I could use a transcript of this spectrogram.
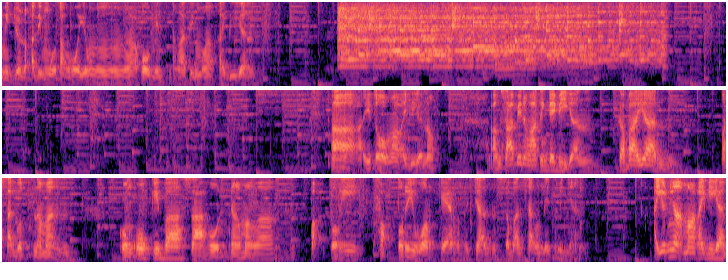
medyo nakalimutan ko yung mga comment ng ating mga kaibigan. Ah, ito mga kaibigan, no? Ang sabi ng ating kaibigan, kabayan, pasagot naman kung okay ba sahod ng mga factory factory worker dyan sa bansang Lithuania. Ayun nga mga kaibigan.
